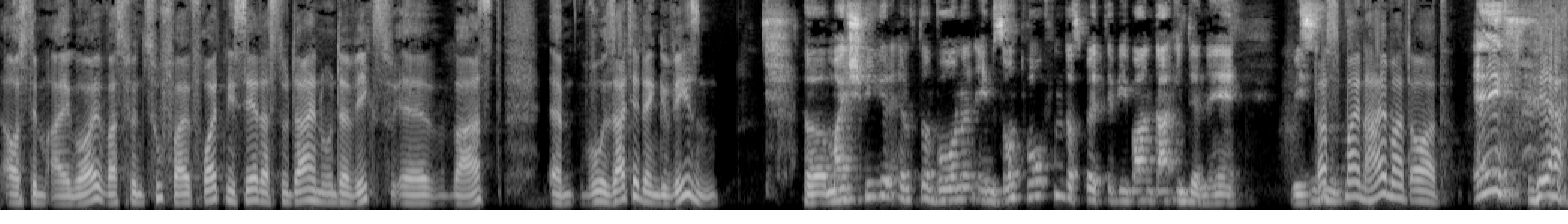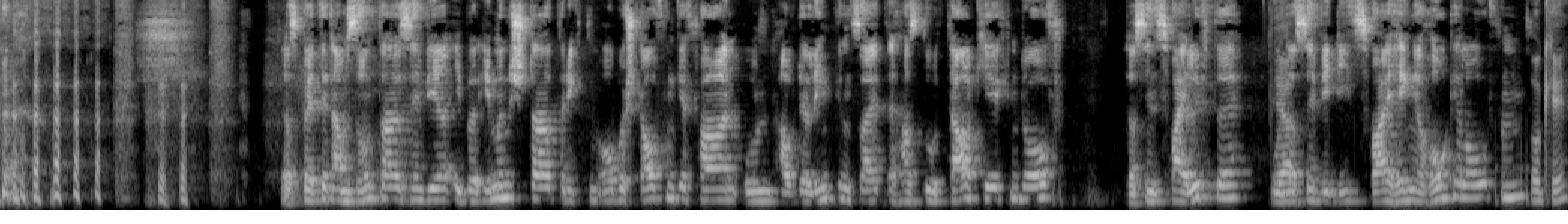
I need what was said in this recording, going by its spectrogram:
aus dem Allgäu, was für ein Zufall. Freut mich sehr, dass du dahin unterwegs äh, warst. Ähm, wo seid ihr denn gewesen? Äh, meine Schwiegereltern wohnen im Sonthofen, das bedeutet, wir waren da in der Nähe. das ist mein Heimatort. Echt? Ja. Das bedeutet, am Sonntag sind wir über Immenstadt Richtung Oberstaufen gefahren und auf der linken Seite hast du Thalkirchendorf. Das sind zwei Lifte und ja. da sind wir die zwei Hänge hochgelaufen. Okay.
